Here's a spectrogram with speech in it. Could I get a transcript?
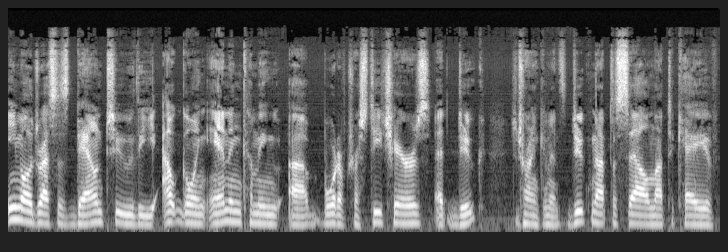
email addresses down to the outgoing and incoming uh, board of trustee chairs at Duke to try and convince Duke not to sell, not to cave.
